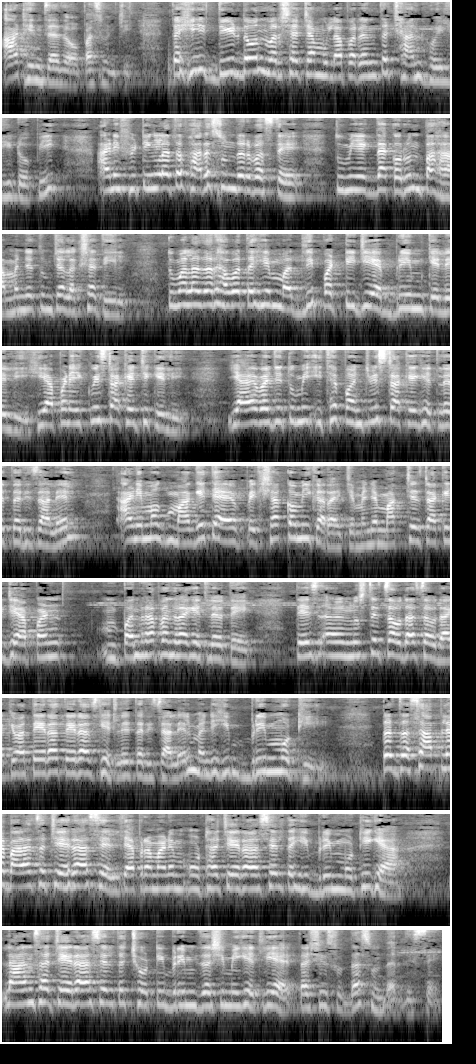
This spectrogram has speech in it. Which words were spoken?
आठ इंच आहे जवळपास उंची. तर ही दीड दोन वर्षाच्या मुलापर्यंत छान होईल ही टोपी. आणि फिटिंगला तर फारच सुंदर बसते. तुम्ही एकदा करून पहा म्हणजे तुमच्या लक्षात येईल. तुम्हाला जर हवं तर ही मधली पट्टी जी आहे ब्रीम केलेली ही आपण एकवीस टाक्याची केली. याऐवजी तुम्ही इथे पंचवीस टाके घेतले तरी चालेल. आणि मग मागे त्यापेक्षा कमी करायचे. म्हणजे मागचे टाके जे आपण पंधरा पंधरा घेतले होते ते नुसते चौदा चौदा किंवा तेरा तेराच घेतले तरी चालेल. म्हणजे ही ब्रीम मोठी तर जसा आपल्या बाळाचा चेहरा असेल त्याप्रमाणे मोठा चेहरा असेल तर ही ब्रीम मोठी घ्या. लहानसा चेहरा असेल तर छोटी ब्रीम जशी मी घेतली आहे तशी सुद्धा सुंदर दिसते.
